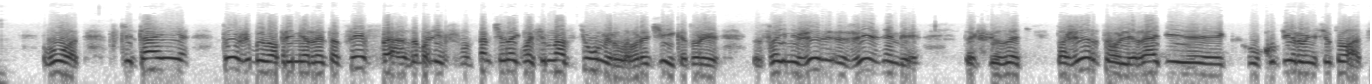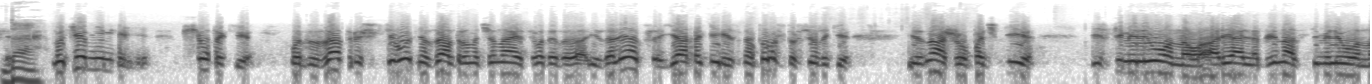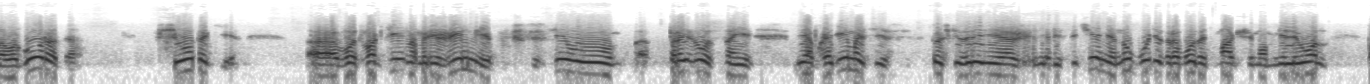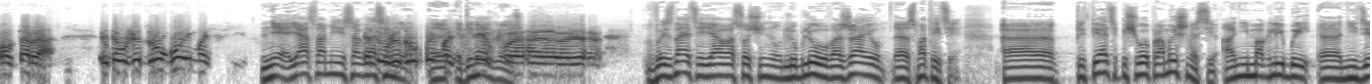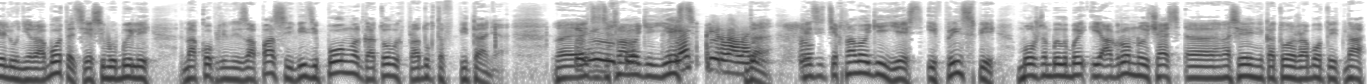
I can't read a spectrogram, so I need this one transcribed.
Вот. В Китае тоже была примерно эта цифра заболевших. Там человек 18 умерло, врачей, которые своими жизнями, так сказать, пожертвовали ради купирования ситуации. Да. Но тем не менее, все-таки вот завтра, сегодня, завтра начинается вот эта изоляция. Я надеюсь на то, что все-таки из нашего почти 10-миллионного, а реально 12-миллионного города все-таки э, вот в активном режиме в силу производственной необходимости с точки зрения жизнеобеспечения, ну, будет работать максимум миллион-полтора. Это уже другой массив не, я с вами не согласен. Это уже другой э, массив, э, Вы знаете, я вас очень люблю, уважаю. Э, смотрите, э, предприятия пищевой промышленности, они могли бы э, неделю не работать, если бы были накоплены запасы в виде полно готовых продуктов питания. Эти технологии есть. Да, эти технологии есть. И, в принципе, можно было бы и огромную часть населения, которое работает на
